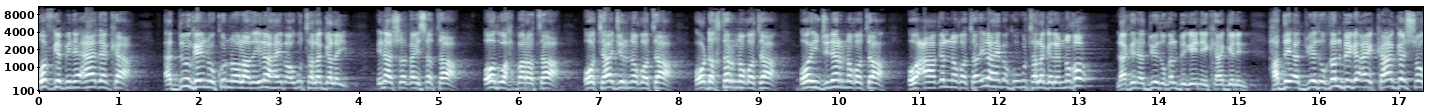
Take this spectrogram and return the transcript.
Qofka bini aadanka adduunka inuu ku noolaado ilaahay baa ugu talagalay inaad shaqaysataa ood waxbarataa oo taajir noqotaa oo dhakhtar noqotaa oo injineer noqotaa oo caaqil noqotaa ilaahay baa kuugu talagalay noqo. Laakiin adduunyadu qalbiga inay kaa gelin. Hadday adduunyadu qalbiga ay kaa gasho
